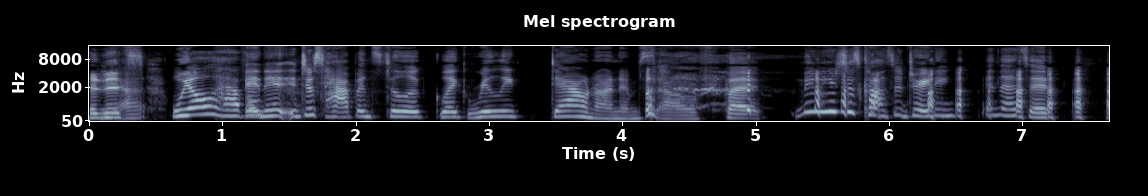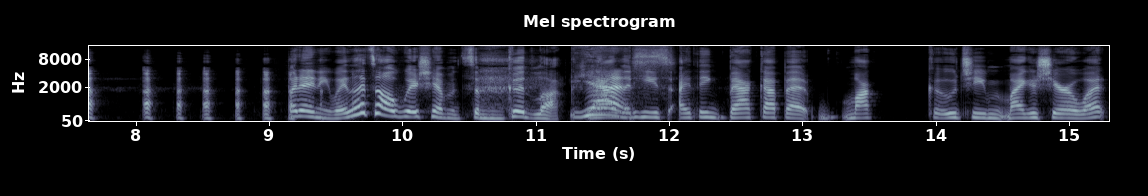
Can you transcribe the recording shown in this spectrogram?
And Yeah. it's we all have and it, it just happens to look like really down on himself but maybe he's just concentrating and that's it but anyway let's all wish him some good luck Yeah, that he's i think back up at makuuchi maegashira what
